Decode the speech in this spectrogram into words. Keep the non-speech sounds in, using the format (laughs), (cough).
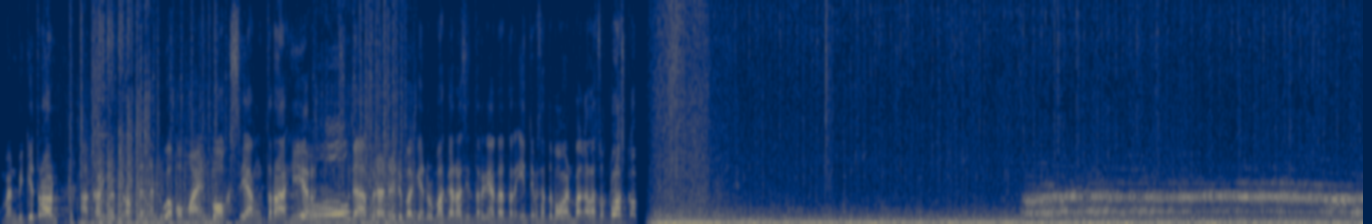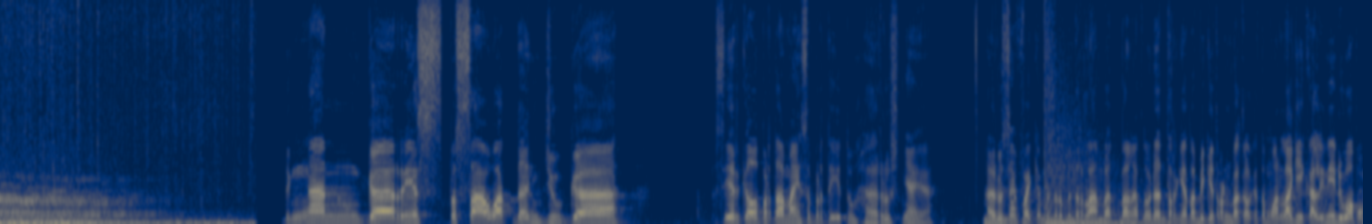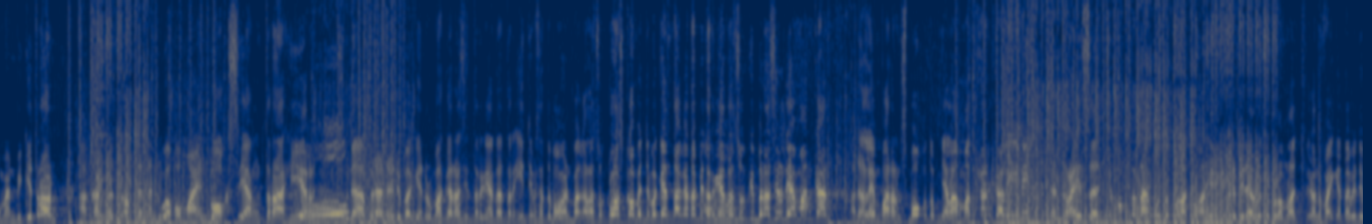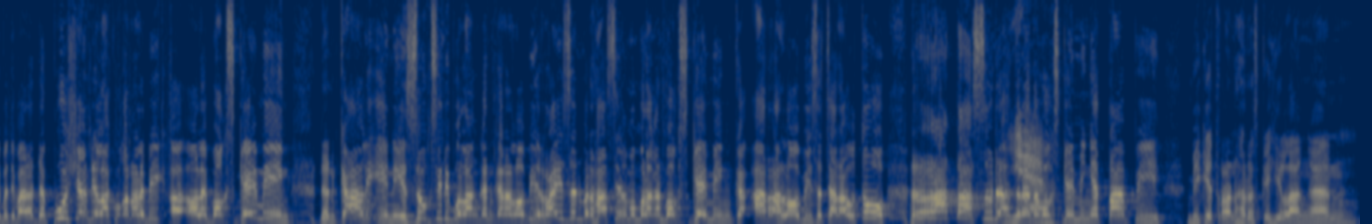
Pemain Bigetron akan bentrok dengan dua pemain box yang terakhir. Oh. Sudah berada di bagian rumah garasi ternyata terintip satu pemain bakal langsung close. Dengan garis pesawat dan juga circle pertama yang seperti itu harusnya ya. Harusnya fight-nya bener-bener lambat banget loh dan ternyata Bigetron bakal ketemuan lagi. Kali ini dua pemain Bigetron akan bentrok dengan dua pemain box yang terakhir. Oh. Sudah berada di bagian rumah garasi ternyata terintip satu pemain bakal langsung close combat di bagian tangga tapi ternyata Suki berhasil diamankan. Ada lemparan smoke untuk menyelamatkan kali ini dan Ryzen cukup tenang untuk melakukan healing terlebih dahulu sebelum melanjutkan fight-nya tapi tiba-tiba ada push yang dilakukan oleh Big- eh, oleh Box Gaming dan kali ini Zuxi dipulangkan arah lobby. Ryzen berhasil memulangkan Box Gaming ke arah lobby secara utuh. Rata sudah ternyata Yeah. Box Gamingnya tapi Bigetron harus kehilangan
